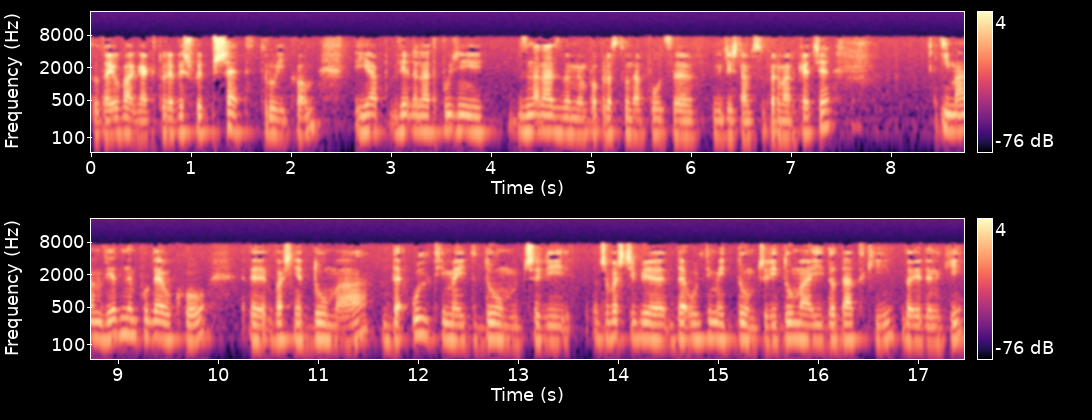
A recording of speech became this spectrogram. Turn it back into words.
tutaj uwaga, które wyszły przed trójką i ja wiele lat później znalazłem ją po prostu na półce gdzieś tam w supermarkecie i mam w jednym pudełku y, właśnie Duma, The Ultimate Doom, czyli czy właściwie The Ultimate Doom, czyli Duma i dodatki do jedynki.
